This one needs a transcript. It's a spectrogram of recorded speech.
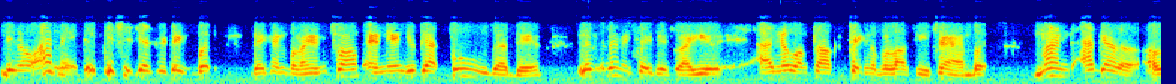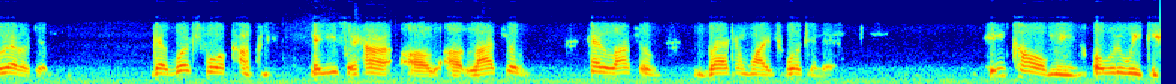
You know, I mean, this is just ridiculous. But they can blame Trump, and then you got fools out there. Let, let me say this right here. I know I'm talking, taking up a lot of your time, but mine, I got a, a relative that works for a company that used to hire a, a lots of had lots of black and whites working there. He called me over the weekend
